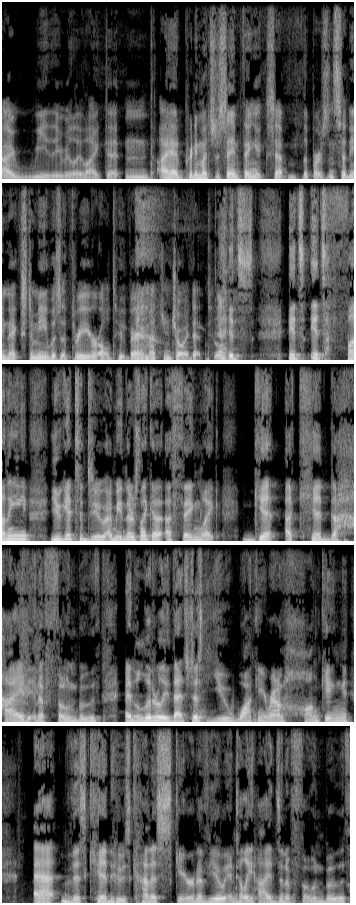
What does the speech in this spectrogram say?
I really really liked it, and I had pretty much the same thing, except the person sitting next to me was a three year old who very much enjoyed it. It's it's it's funny. You get to do. I mean, there's like a, a thing like get a kid to hide in a phone booth, and literally that's just you walking around honking at this kid who's kind of scared of you until he hides in a phone booth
